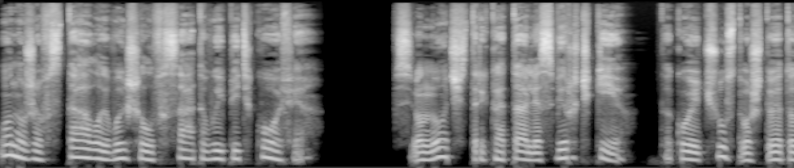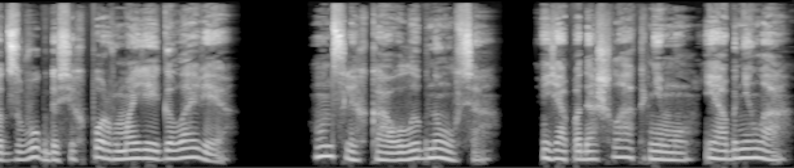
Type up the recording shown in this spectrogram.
Он уже встал и вышел в сад выпить кофе. Всю ночь стрекотали сверчки. Такое чувство, что этот звук до сих пор в моей голове. Он слегка улыбнулся. Я подошла к нему и обняла,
